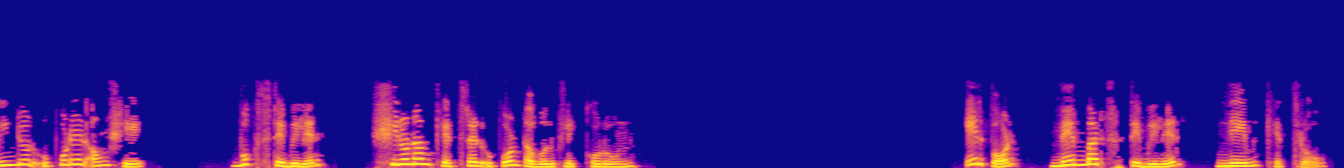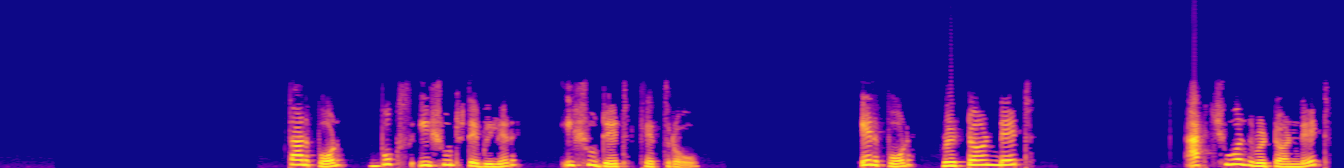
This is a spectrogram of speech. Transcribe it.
উইন্ডোর উপরের অংশে বুকস টেবিলের শিরোনাম ক্ষেত্রের উপর ডবল ক্লিক করুন। এরপর মেম্বার্স টেবিলের নেম ক্ষেত্র। তারপর বুকস ইশ্যুড টেবিলের ইশ্যু দাতে ক্ষেত্র। এরপর return date actual return date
